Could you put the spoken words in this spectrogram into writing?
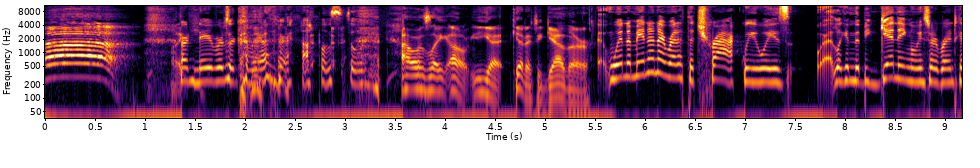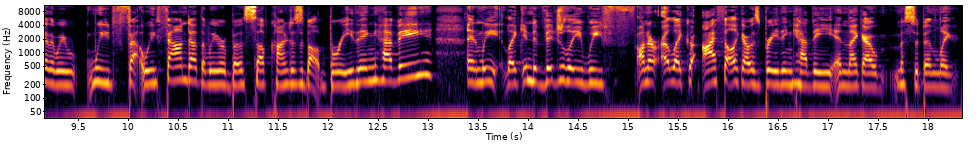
ah! Our neighbors are coming out of their house to. I was like oh you get get it together. When Amanda and I ran at the track, we always like in the beginning when we started running together, we we we found out that we were both self conscious about breathing heavy, and we like individually we f- on our like I felt like I was breathing heavy, and like I must have been like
